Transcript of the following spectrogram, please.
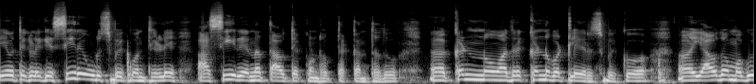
ದೇವತೆಗಳಿಗೆ ಸೀರೆ ಉಡಿಸ್ಬೇಕು ಅಂಥೇಳಿ ಆ ಸೀರೆಯನ್ನು ತಾವು ತೆಕ್ಕೊಂಡು ಹೋಗ್ತಕ್ಕಂಥದ್ದು. ಕಣ್ಣು ಆದರೆ ಕಣ್ಣು ಬಟ್ಲೆ ಇರಿಸ್ಬೇಕು. ಯಾವುದೋ ಮಗು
